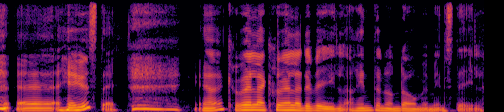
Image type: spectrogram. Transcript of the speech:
Eh, Ja, just det. Ja, Cruella, Cruella de Vil är inte någon dam i min stil.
